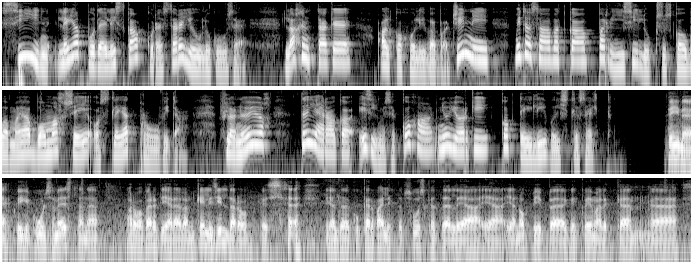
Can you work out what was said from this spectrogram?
siin leiab pudelist ka Kuressaare jõulukuuse. lahendage alkoholivaba džinni, mida saavad ka Pariisi luksuskaubamaja Bon Marché ostlejad proovida. Flaneur tõi ära ka esimese koha New Yorgi kokteilivõistluselt teine kõige kuulsam eestlane Arvo Pärdi järel on Kelly Sildaru, kes nii-öelda kukerpallitab suuskadel ja, ja, ja nopib kõikvõimalikke äh,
